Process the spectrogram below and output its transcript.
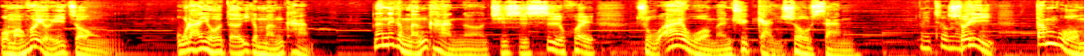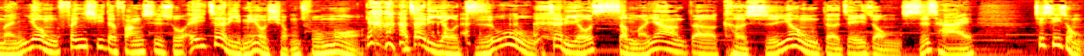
我们会有一种无来由的一个门槛。那那个门槛呢，其实是会阻碍我们去感受山。没错。所以，当我们用分析的方式说：“诶，这里没有熊出没，啊，这里有植物，这里有什么样的可食用的这一种食材，这是一种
